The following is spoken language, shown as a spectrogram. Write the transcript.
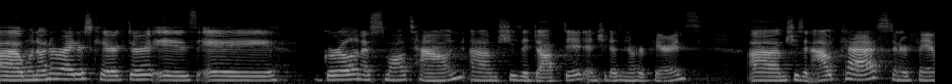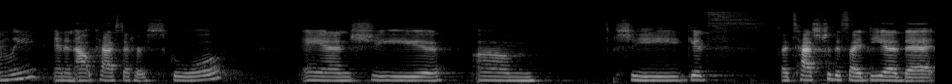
uh, Winona Ryder's character is a girl in a small town. Um, she's adopted and she doesn't know her parents. Um, she's an outcast in her family and an outcast at her school. And she um, she gets attached to this idea that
